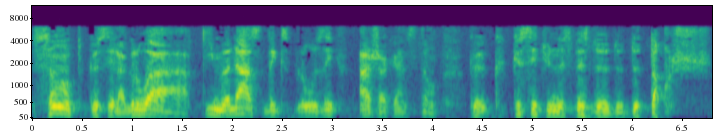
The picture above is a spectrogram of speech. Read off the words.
sentent que c'est la gloire qui menace d'exploser à chaque instant, que, c'est une espèce de torche.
